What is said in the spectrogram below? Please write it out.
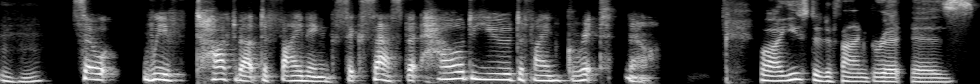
Mm-hmm. So, we've talked about defining success, but how do you define grit now? Well, I used to define grit as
